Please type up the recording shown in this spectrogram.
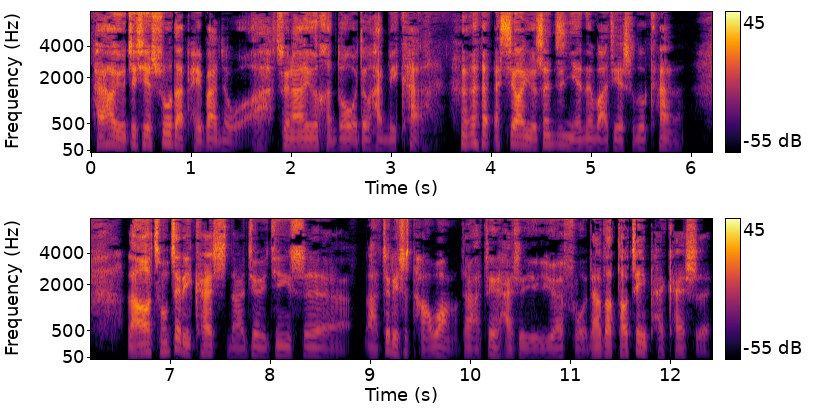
还好有这些书在陪伴着我啊，虽然有很多我都还没看。希望有生之年能把这些书都看了，然后从这里开始呢，就已经是啊，这里是唐望，对吧？这里还是 UFO，然后到到这一排开始，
